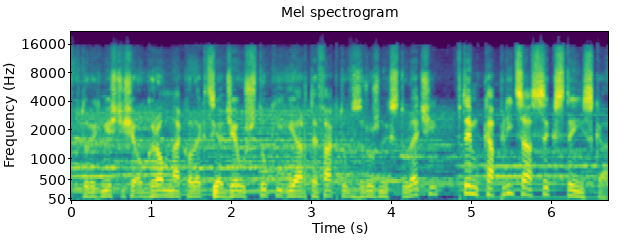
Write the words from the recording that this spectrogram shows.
w których mieści się ogromna kolekcja dzieł sztuki i artefaktów z różnych stuleci, w tym kaplica sykstyńska,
